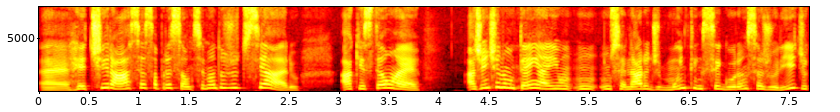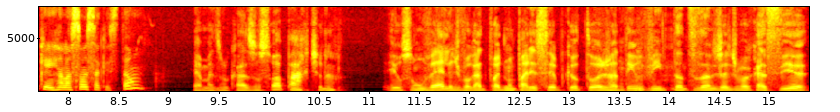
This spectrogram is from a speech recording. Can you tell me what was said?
é, retirasse essa pressão de cima do judiciário. A questão é, a gente não tem aí um, um, um, cenário de muita insegurança jurídica em relação a essa questão? É, mas no caso eu sou a parte, né? Eu sou um velho advogado, pode não parecer, porque eu tô, já tenho 20 e tantos anos de advocacia,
